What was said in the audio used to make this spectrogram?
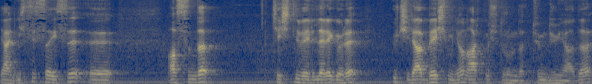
Yani işsiz sayısı e, aslında çeşitli verilere göre 3 ila 5 milyon artmış durumda tüm dünyada.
